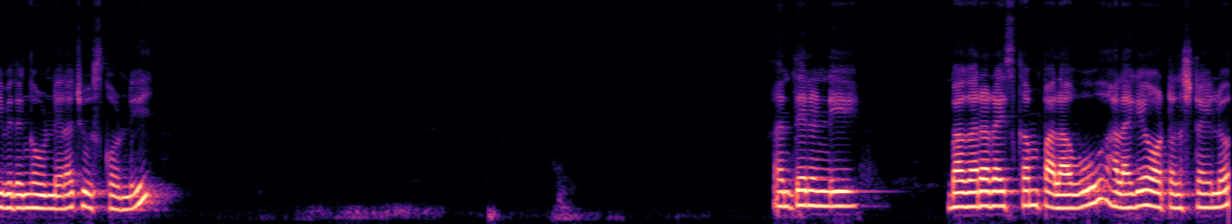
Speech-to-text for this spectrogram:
ఈ విధంగా ఉండేలా చూసుకోండి. అంతేనండి. బగారా రైస్ కమ్ పలావు అలాగే హోటల్ స్టైల్లో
